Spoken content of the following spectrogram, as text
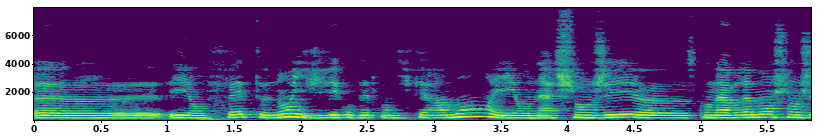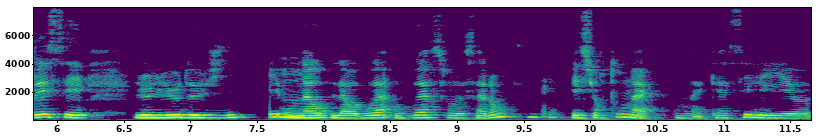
Euh, et en fait, non, ils vivaient complètement différemment. Et on a changé. euh, ce qu'on a vraiment changé, c'est le lieu de vie. Et On a l'a ouvert, ouvert sur le salon. Et surtout, on a, on a cassé les. euh,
